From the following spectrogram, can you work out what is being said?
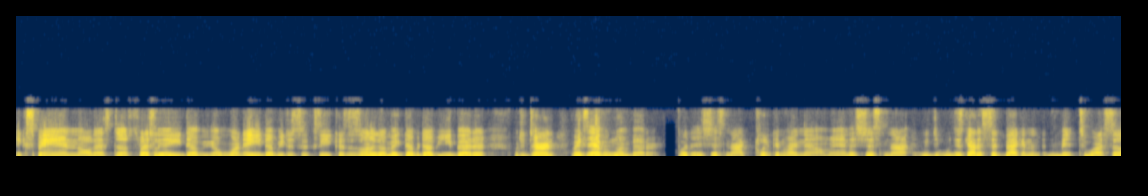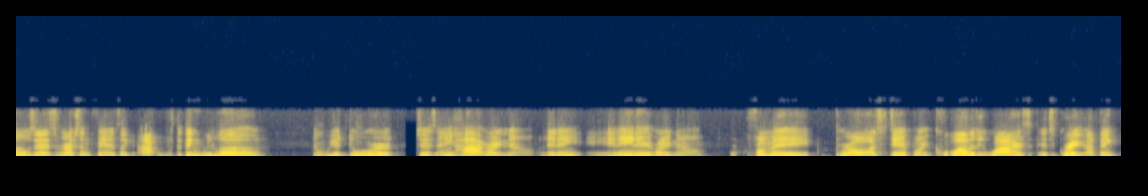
expand and all that stuff, especially AEW. I want AEW to succeed because it's only gonna make WWE better, which in turn makes everyone better. But it's just not clicking right now, man. It's just not. We, we just got to sit back and admit to ourselves as wrestling fans, like I, the thing we love and we adore, just ain't hot right now. It ain't. It ain't it right now. From a broad standpoint, quality wise, it's great. I think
